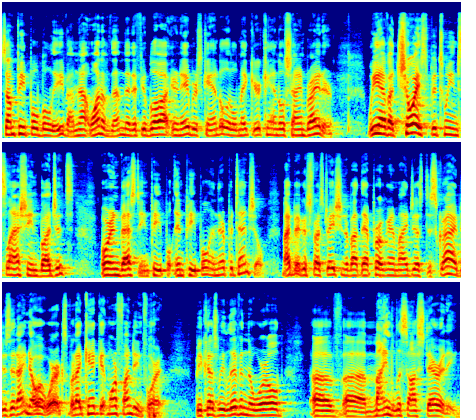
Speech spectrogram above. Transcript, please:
some people believe, I'm not one of them, that if you blow out your neighbor's candle, it'll make your candle shine brighter. We have a choice between slashing budgets or investing people in people and their potential. My biggest frustration about that program I just described is that I know it works, but I can't get more funding for it because we live in the world of uh, mindless austerity.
